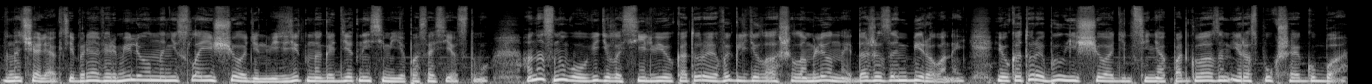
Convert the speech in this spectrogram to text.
В начале октября Вермиллион нанесла еще один визит многодетной семье по соседству. Она снова увидела Сильвию, которая выглядела ошеломленной, даже зомбированной, и у которой был еще один синяк под глазом и распухшая губа.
